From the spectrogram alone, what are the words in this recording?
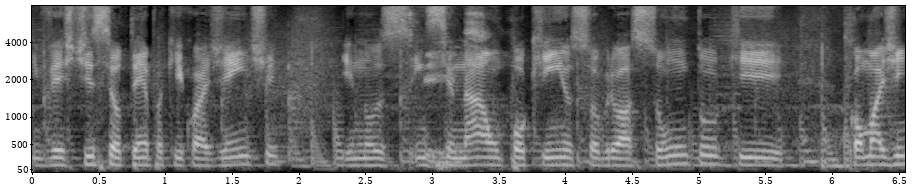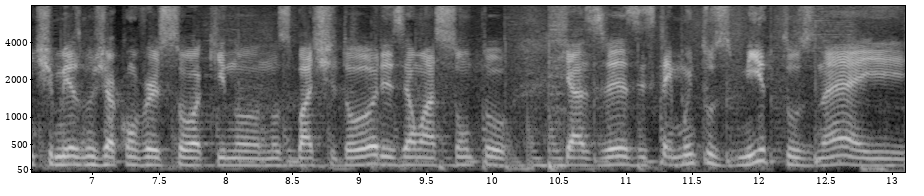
investir seu tempo aqui com a gente e nos ensinar um pouquinho sobre o assunto que, como a gente mesmo já conversou aqui no- nos bastidores, é um assunto que às vezes tem muitos mitos, né, e,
